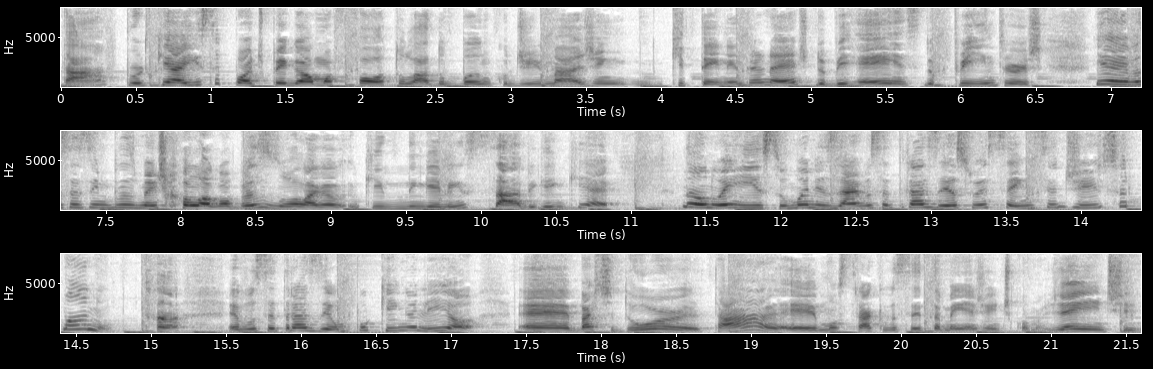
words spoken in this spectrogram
tá? Porque aí você pode pegar uma foto lá do banco de imagem que tem na internet, do Behance, do Pinterest, e aí você simplesmente coloca uma pessoa lá que ninguém nem sabe quem que é. Não, não é isso. Humanizar é você trazer a sua essência de ser humano, tá? É você trazer um pouquinho ali, ó, é, bastidor, tá? É mostrar que você também é gente como a gente,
